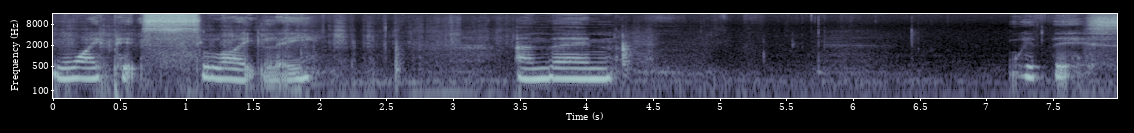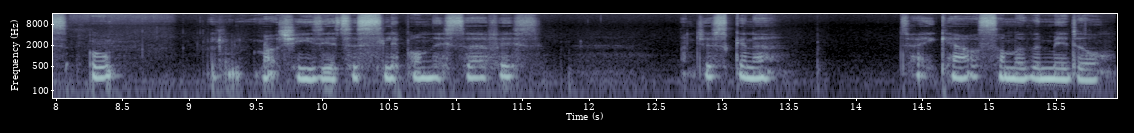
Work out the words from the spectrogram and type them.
wipe it slightly. And then with this oh much easier to slip on this surface. I'm just gonna take out some of the middle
